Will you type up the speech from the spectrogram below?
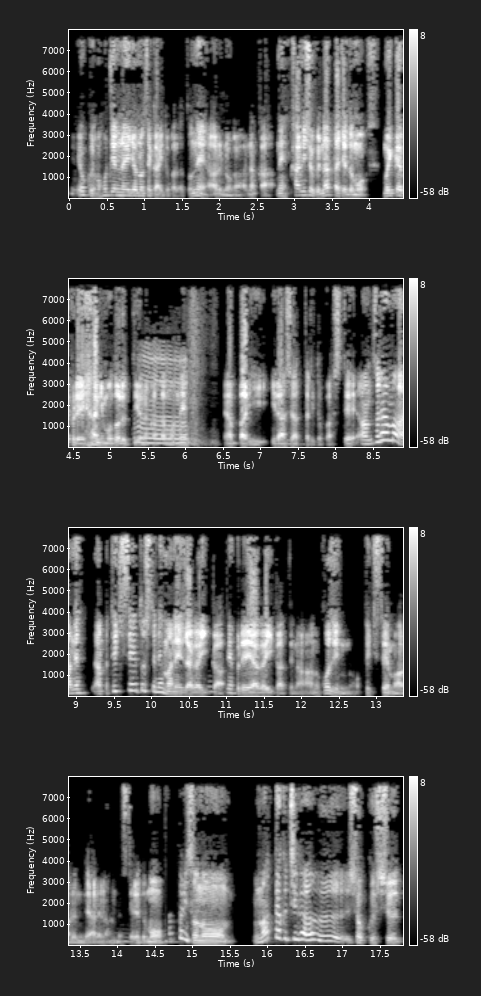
よく保険の営業の世界とかだとね、あるのが、なんかね、管理職になったけども、もう一回プレイヤーに戻るっていうような方もね、やっぱりいらっしゃったりとかして、あの、それはまあね、やっぱ適性としてね、マネージャーがいいか、ね、プレイヤーがいいかっていうのは、あの、個人の適性もあるんであれなんですけれども、やっぱりその、全く違う職種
